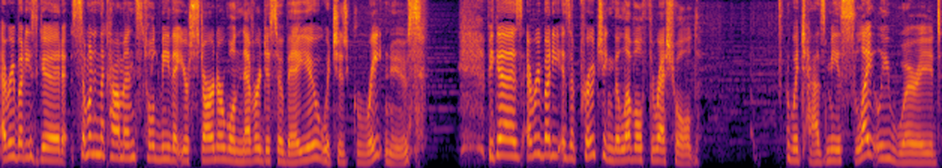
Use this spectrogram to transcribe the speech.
everybody's good. Someone in the comments told me that your starter will never disobey you, which is great news. because everybody is approaching the level threshold, which has me slightly worried,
